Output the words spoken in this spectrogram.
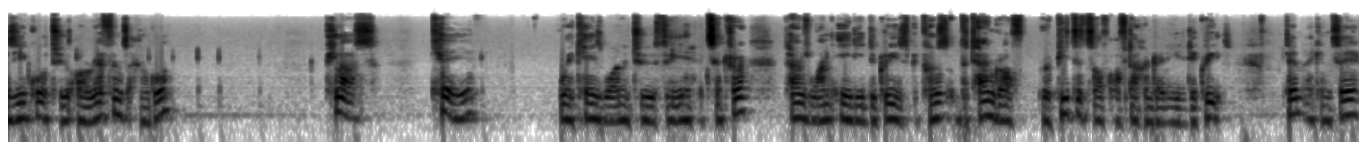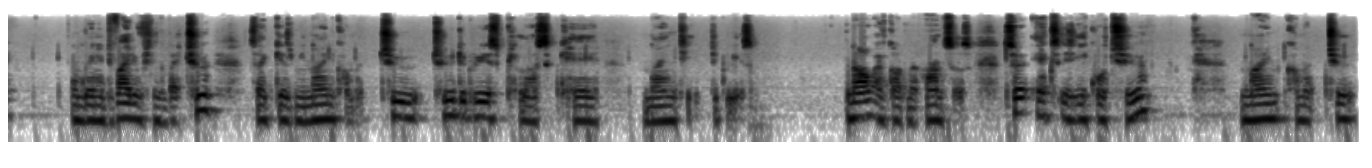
is equal to our reference angle plus k, where k is 1, 2, 3, etc., times 180 degrees because the tan graph repeats itself after 180 degrees. Then I can say I'm going to divide everything by 2, so that gives me 9 comma 2, 2 degrees plus k 90 degrees. Now I've got my answers. So x is equal to 9 comma 2,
